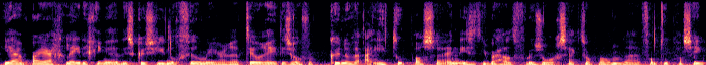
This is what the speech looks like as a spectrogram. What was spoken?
Ja, een paar jaar geleden ging de discussie nog veel meer eh, theoretisch over kunnen we AI toepassen en is het überhaupt voor de zorgsector van, eh, van toepassing.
